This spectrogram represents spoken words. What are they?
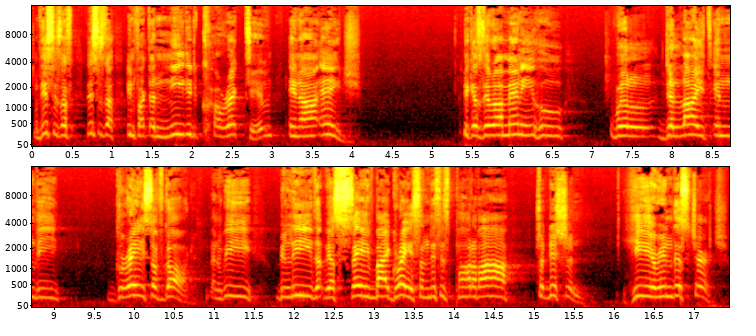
This is, a, this is a, in fact, a needed corrective in our age. Because there are many who will delight in the grace of God. And we believe that we are saved by grace, and this is part of our tradition here in this church.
